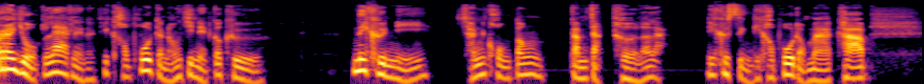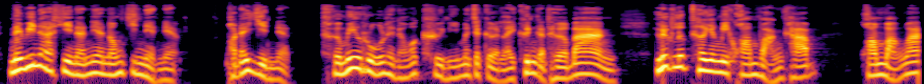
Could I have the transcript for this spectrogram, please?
ประโยคแรกเลยนะที่เขาพูดกับน้องจีเน็ตก็คือ ในคืนนี้ฉันคงต้องกำจัดเธอแล้วแหละ นี่คือสิ่งที่เขาพูดออกมาครับ ในวินาทีนั้นเนี่ยน้องจีเน็ตเนี่ยพอได้ยินเนี่ยเธอไม่รู้เลยนะว่าคืนนี้มันจะเกิดอะไรขึ้นกับเธอบ้าง ลึกๆ เธอยังมีความหวังครับ ความหวังว่า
